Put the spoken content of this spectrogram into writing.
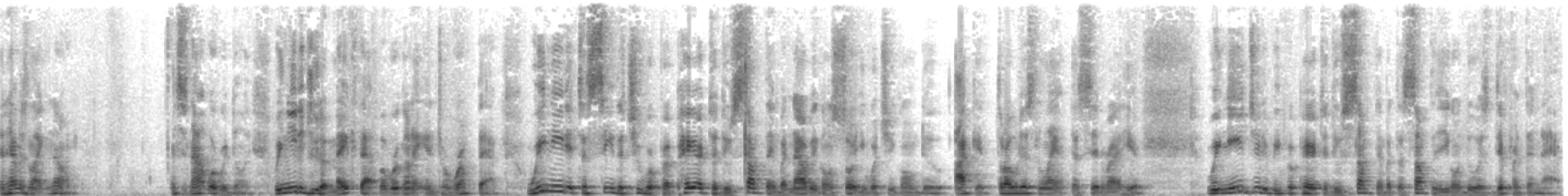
And heaven's like, no, it's not what we're doing. We needed you to make that, but we're going to interrupt that. We needed to see that you were prepared to do something, but now we're going to show you what you're going to do. I could throw this lamp that's sitting right here. We need you to be prepared to do something, but the something you're going to do is different than that.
